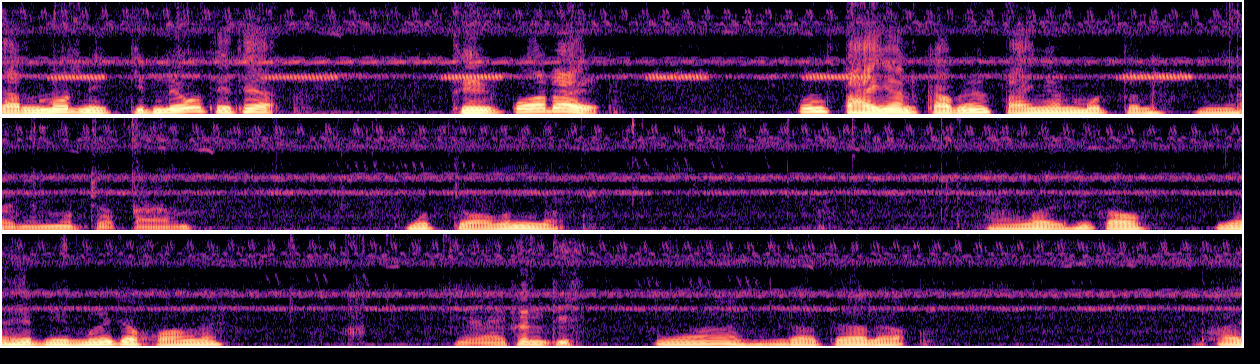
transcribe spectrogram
จรรย์มดนี่กินเร็วแท้ๆถือป้อได้มันตายย้อนกลับมันตายย้อนมดตัวนี้นี่แต่ยังหมดเจาะตามันมดจอมันน่ะหางไว้ที่เก่าอย่าเฮ็ดหนีบมือเจ้าของนะอย่าไอ้เพิ่นติว้ายเดี๋ยวเจอแล้วถ่าย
